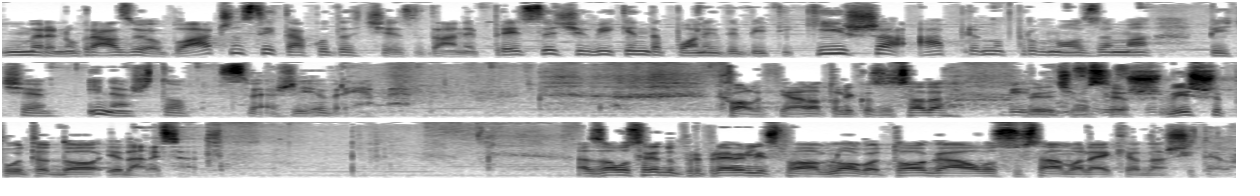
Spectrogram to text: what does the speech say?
umerenog razvoja oblačnosti, tako da će za dane predstojećeg vikenda ponegde biti kiša, a prema prognozama biće i nešto svežije vreme. Hvala ti, Ana, toliko za sada. Vidimo Vidjet ćemo se još više puta do 11 sati. A za ovu sredu pripremili smo vam mnogo toga, a ovo su samo neke od naših tema.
